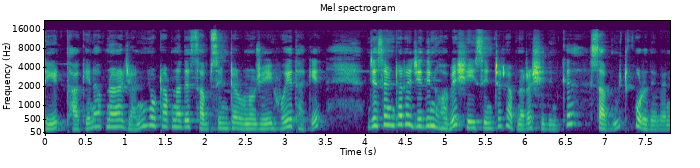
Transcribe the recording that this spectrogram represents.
ডেট থাকে না, আপনারা জানেন, ওটা আপনাদের সাব সেন্টার অনুযায়ী হয়ে থাকে। যে সেন্টারে যেদিন হবে, সেই সেন্টারে আপনারা সেদিনকে সাবমিট করে দেবেন।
